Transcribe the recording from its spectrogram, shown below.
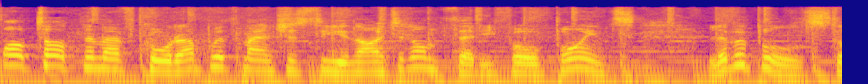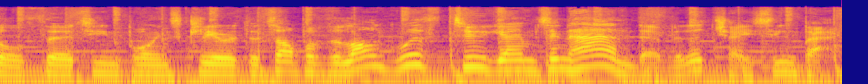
while Tottenham have caught up with Manchester United on 34 points. Liverpool still 13 points clear at the top of the log with two games in hand over the chasing pack.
